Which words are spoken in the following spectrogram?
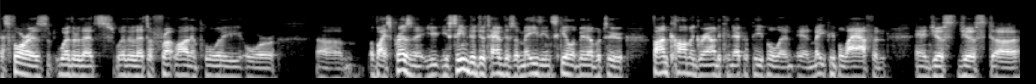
as far as whether that's whether that's a frontline employee or um, a vice president, you you seem to just have this amazing skill at being able to find common ground to connect with people and and make people laugh and and just just uh,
